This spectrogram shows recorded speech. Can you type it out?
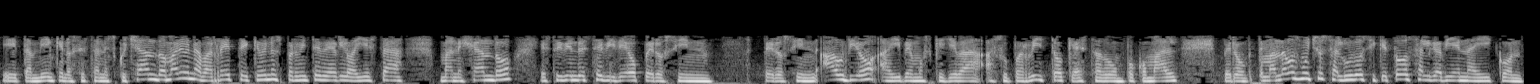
eh, también que nos están escuchando. Mario Navarrete, que hoy nos permite verlo, ahí está manejando. Estoy viendo este video, pero sin pero sin audio. Ahí vemos que lleva a su perrito, que ha estado un poco mal. Pero te mandamos muchos saludos y que todo salga bien ahí con,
